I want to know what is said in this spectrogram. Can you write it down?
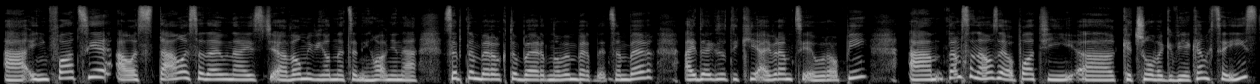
a inflácie, ale stále sa dajú nájsť e, veľmi výhodné ceny, hlavne na september, oktober, november, december, aj do exotiky, aj v rámci Európy. A tam sa naozaj oplatí, e, keď človek vie, kam chce ísť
